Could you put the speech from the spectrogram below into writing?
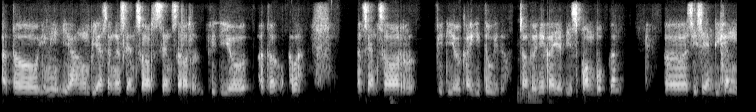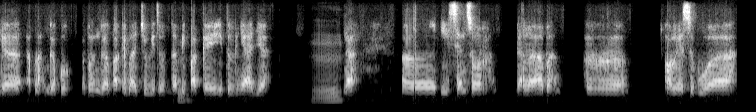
atau ini yang biasa nge-sensor sensor video atau apa? Sensor video kayak gitu gitu. Contohnya kayak di SpongeBob kan eh, si Sandy kan nggak apa nggak apa nggak pakai baju gitu tapi pakai itunya aja. Hmm nah eh, di sensor dalam apa eh, oleh sebuah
